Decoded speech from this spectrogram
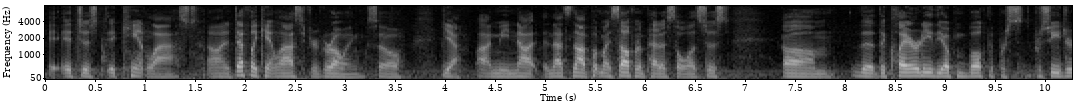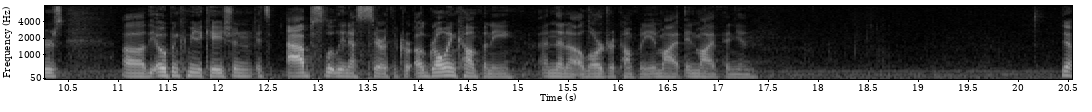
it, it just it can't last. Uh, it definitely can't last if you're growing. So, yeah, I mean, not and that's not put myself on a pedestal. It's just um, the the clarity, the open book, the pr procedures. Uh, the open communication, it's absolutely necessary with a growing company and then a larger company, in my, in my opinion. Yeah.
